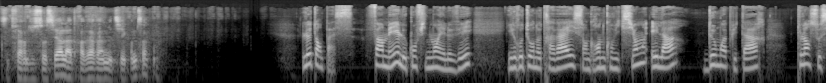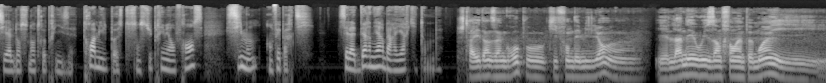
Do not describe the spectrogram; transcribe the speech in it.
C'est de faire du social à travers un métier comme ça. Le temps passe. Fin mai, le confinement est levé. Il retourne au travail sans grande conviction. Et là, deux mois plus tard, plan social dans son entreprise. 3000 postes sont supprimés en France. Simon en fait partie. C'est la dernière barrière qui tombe. Je travaille dans un groupe où, qui font des millions. Et l'année où ils en font un peu moins, il n'y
